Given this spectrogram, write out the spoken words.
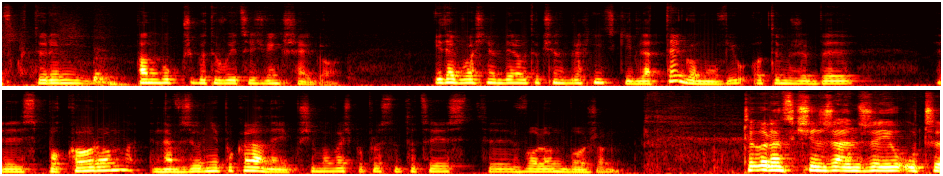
w którym Pan Bóg przygotowuje coś większego. I tak właśnie odbierał to ksiądz Blachnicki. Dlatego mówił o tym, żeby z pokorą, na wzór niepokalanej, przyjmować po prostu to, co jest y, wolą Bożą. Czego nas księże Andrzeju uczy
